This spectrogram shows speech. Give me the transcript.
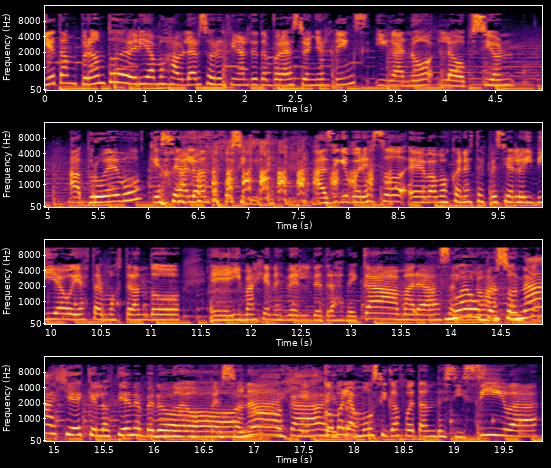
¿Qué tan pronto deberíamos hablar sobre el final de temporada de Stranger Things? Y ganó la opción apruebo que sea lo antes posible. Así que por eso eh, vamos con este especial hoy día. Voy a estar mostrando eh, imágenes del detrás de cámaras, Nuevos personajes que los tiene, pero nuevos personajes, cómo la música fue tan decisiva,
